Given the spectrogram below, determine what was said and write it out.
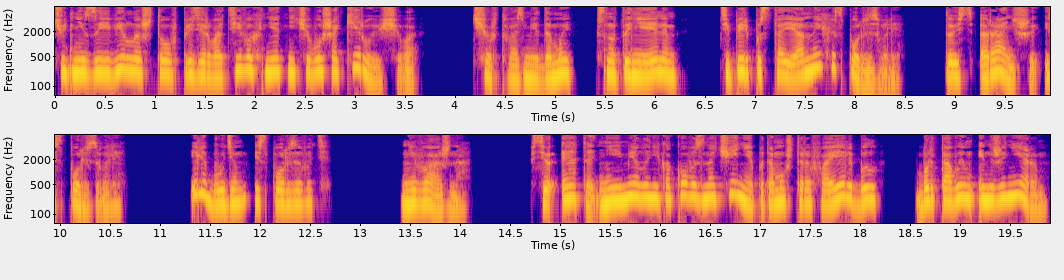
тут закончу». Я чуть снова не отказалась от помощи, чуть не заявила, что в презервативах нет ничего шокирующего. Черт возьми, да мы с Натаниэлем теперь постоянно их использовали. То есть раньше использовали. Или будем использовать. Неважно. Все это не имело никакого значения, потому что Рафаэль был бортовым инженером,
